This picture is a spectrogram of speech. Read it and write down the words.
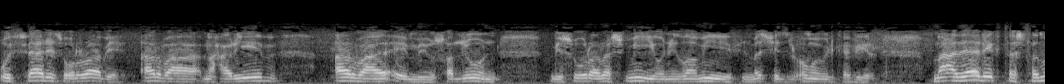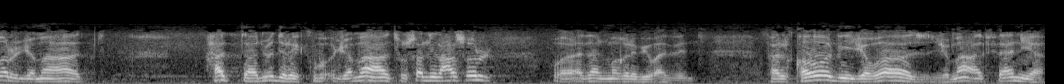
والثالث والرابع أربع محاريب أربعة أئمة يصلون بصورة رسمية ونظامية في المسجد الأموي الكبير. مع ذلك تستمر جماعات حتى ندرك جماعة تصلي العصر وأذان المغرب يؤذن. فالقول بجواز جماعة ثانية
